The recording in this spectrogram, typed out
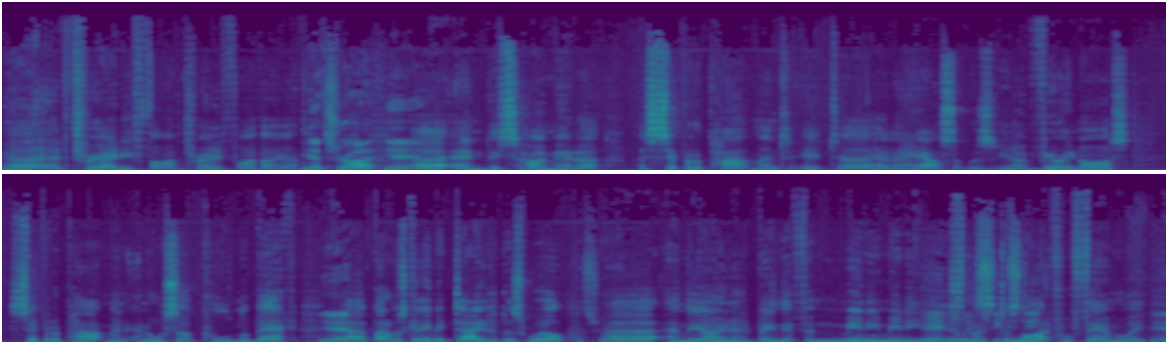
uh, Yeah. at 385, 385A, I think. That's right, yeah. Uh, and this home had a, a separate apartment. It uh, had a house that was, you know, very nice. Separate apartment and also a pool in the back. Yeah. Uh, but it was getting a bit dated as well. That's right. Uh, and the owner had been there for many, many Yeah, years. Most 60. delightful family. Yeah.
